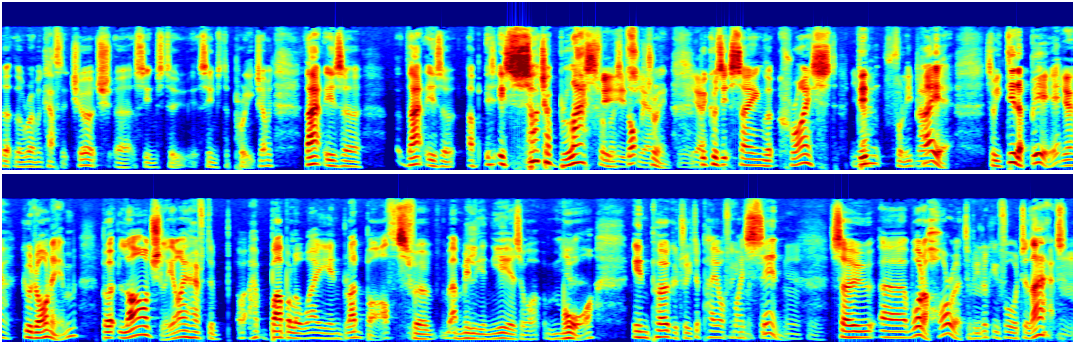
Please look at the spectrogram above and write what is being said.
that the Roman Catholic Church uh, seems to seems to preach. I mean, that is a that is a, a it's, such a blasphemous is, yeah. doctrine Yeah. because it's saying that Christ didn't fully pay it. So he did a bit. Yeah. Good on him. But largely, I have to bubble away in bloodbaths for a million years or more in purgatory to pay off my sin. So, uh, what a horror to be looking forward to that.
